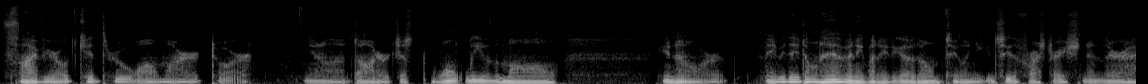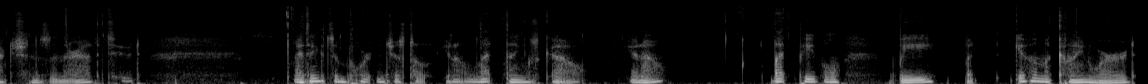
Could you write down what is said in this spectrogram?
five year old kid through Walmart, or, you know, a daughter just won't leave the mall, you know, or maybe they don't have anybody to go home to, and you can see the frustration in their actions and their attitude. I think it's important just to, you know, let things go, you know? Let people be, but give them a kind word,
